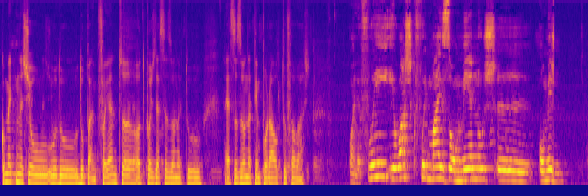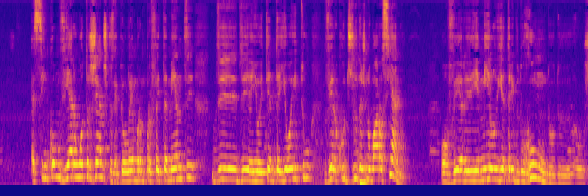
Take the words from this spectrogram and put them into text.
Como é que nasceu o, o do, do punk? Foi antes ou depois dessa zona que tu. essa zona temporal que tu falaste? Olha, foi. Eu acho que foi mais ou menos. Uh, ao mesmo assim como vieram outros géneros. Por exemplo, eu lembro-me perfeitamente de, de, em 88, ver o de Judas no Bar Oceano. Ou ver Emílio e a tribo do Rum, do, do, os,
